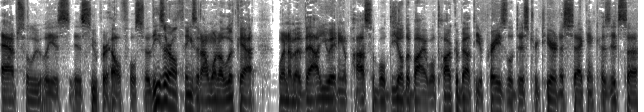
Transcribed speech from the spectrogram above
absolutely is, is super helpful. So these are all things that I want to look at when I'm evaluating a possible deal to buy. We'll talk about the appraisal district here in a second because it's uh,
